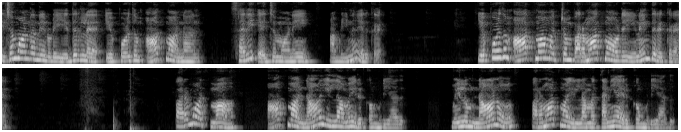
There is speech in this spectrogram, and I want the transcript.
எஜமானனுடைய எதிரில் எப்பொழுதும் ஆத்மா நான் சரி எஜமானே அப்படின்னு இருக்கிறேன். எப்பொழுதும் ஆத்மா மற்றும் பரமாத்மாவோடு இணைந்திருக்கிறேன். பரமாத்மா ஆத்மா நான் இல்லாம இருக்க முடியாது. மேலும் நானும் பரமாத்மா இல்லாம தனியா இருக்க முடியாது.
